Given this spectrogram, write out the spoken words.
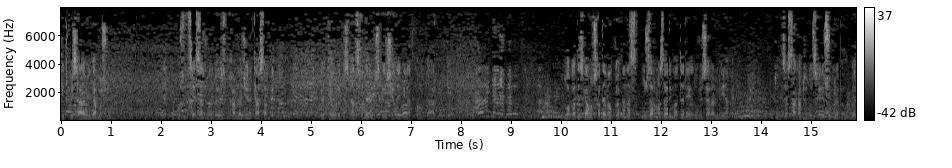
თითქმის არავინ გამოსულა. ოპოზიცია საზოგადოების მხარდაჭერით ასარგებლა. მეთეორების განცხადებებს კი შედეგი რა თქმა უნდა არ მოუწოდა. ბლოკადის გამოცხადებამ ქვეყანას უზარმაზარი მატერიალური ზარალი მიაყენა. თუმცა საქართველოს ხელისუფლება უკვე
